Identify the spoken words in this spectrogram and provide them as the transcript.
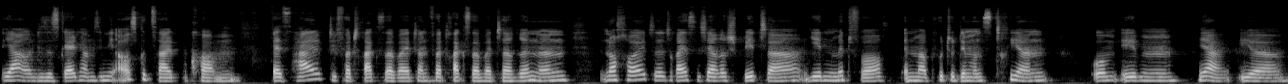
Ja, und dieses Geld haben sie nie ausgezahlt bekommen. Weshalb die Vertragsarbeiter und Vertragsarbeiterinnen noch heute, 30 Jahre später, jeden Mittwoch in Maputo demonstrieren, um eben ja ihr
